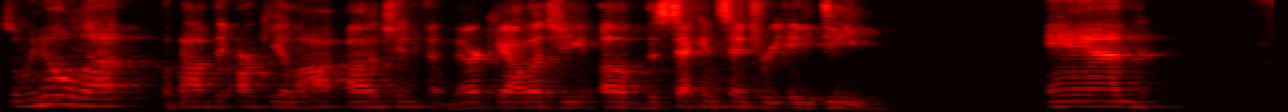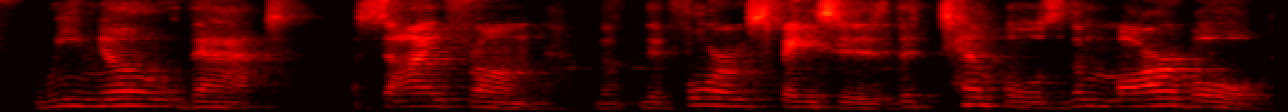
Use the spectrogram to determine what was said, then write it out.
so we know a lot about the archaeology and the archaeology of the second century AD. And we know that aside from the, the forum spaces, the temples, the marble,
